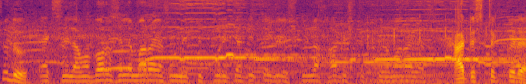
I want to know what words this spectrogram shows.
শুধু? এক ছেলে আমার বড় ছেলে মারা গেছে মেট্রিক পরীক্ষা দিতে গিয়ে স্কুলে হার্ট স্ট্রোক করে মারা গেছে। হার্ট স্ট্রোক করে?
